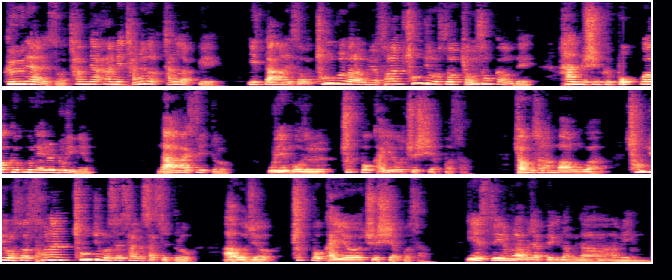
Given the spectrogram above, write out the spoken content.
그 은혜 안에서 참된 하나님의 자녀, 자녀답게 이 땅 안에서 천국을 바라보며 선한 청주로서 겸손 가운데 한 주신 그 복과 그 은혜를 누리며 나아갈 수 있도록 우리의 모두를 축복하여 주시옵소서. 겸손한 마음과 청주로서 선한 청주로서의 삶을 살 수 있도록 아버지여 축복하여 주시옵소서. 예수 이름으로 아버지 앞에 기도합니다. 아멘.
